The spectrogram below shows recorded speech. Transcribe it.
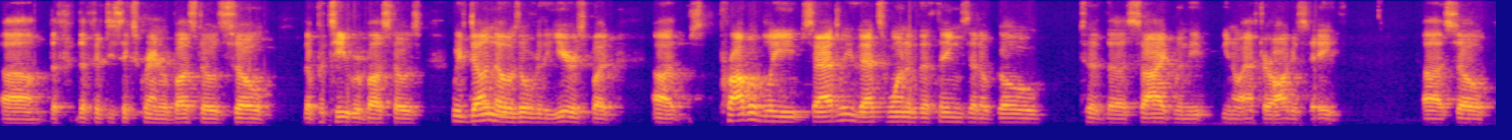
uh, the, the 56 grand Robustos, so the Petite Robustos. We've done those over the years, but uh, probably, sadly, that's one of the things that'll go to the side when the you know after August 8th. Uh, so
